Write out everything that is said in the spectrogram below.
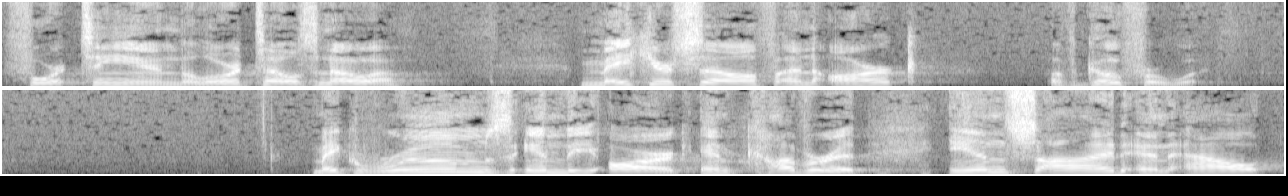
14. The Lord tells Noah, Make yourself an ark of gopher wood. Make rooms in the ark and cover it inside and out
